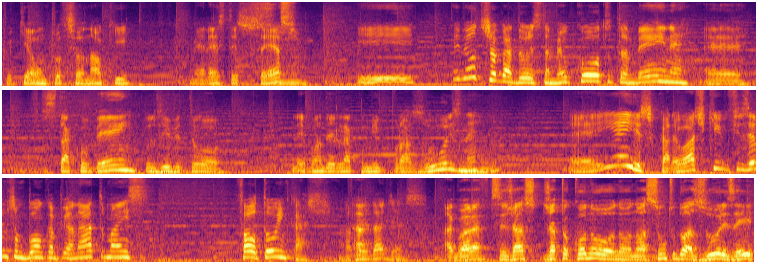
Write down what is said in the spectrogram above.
Porque é um profissional que merece ter sucesso. E teve outros jogadores também. O Couto também, né? É, destacou bem. Inclusive, tô levando ele lá comigo pro Azures, né? É, e é isso, cara. Eu acho que fizemos um bom campeonato, mas faltou o encaixe. A Ah. verdade é essa. Agora, você já, já tocou no, no, no assunto do Azures aí.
